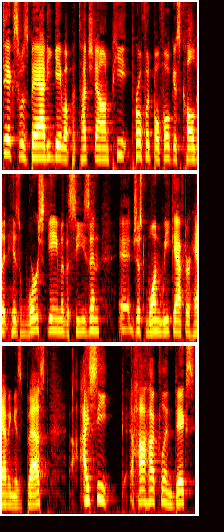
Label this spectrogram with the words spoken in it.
Dix was bad. He gave up a touchdown. P- Pro Football Focus called it his worst game of the season, eh, just one week after having his best. I see Ha ha, Clinton-Dix.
